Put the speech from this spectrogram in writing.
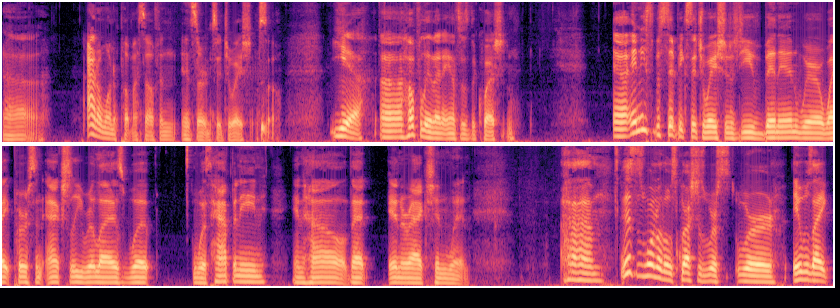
Uh, I don't want to put myself in, in certain situations. So, yeah, uh, hopefully that answers the question. Uh, any specific situations you've been in where a white person actually realized what was happening and how that interaction went? Um, this is one of those questions where where it was like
